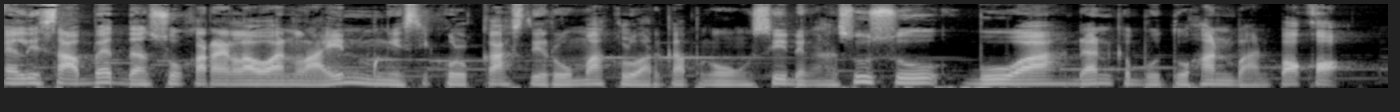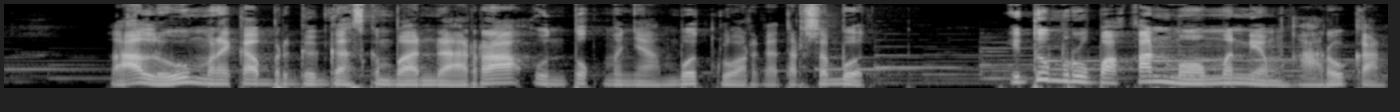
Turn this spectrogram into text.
Elizabeth dan sukarelawan lain mengisi kulkas di rumah keluarga pengungsi dengan susu, buah, dan kebutuhan bahan pokok. Lalu mereka bergegas ke bandara untuk menyambut keluarga tersebut. Itu merupakan momen yang mengharukan.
